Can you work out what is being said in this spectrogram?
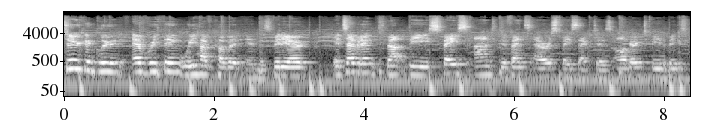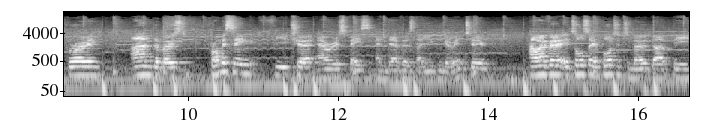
To conclude everything we have covered in this video, it's evident that the space and defense aerospace sectors are going to be the biggest growing and the most promising future aerospace endeavors that you can go into. However, it's also important to note that the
